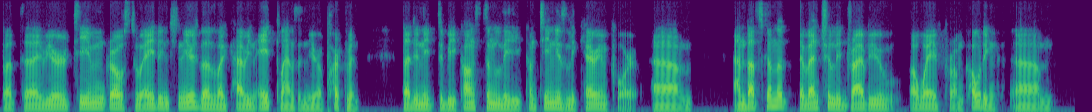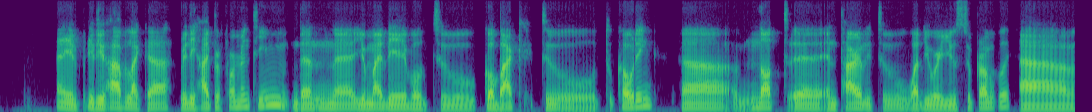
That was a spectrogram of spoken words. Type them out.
But uh, if your team grows to eight engineers, that's like having eight plants in your apartment that you need to be constantly, continuously caring for. Um, and that's gonna eventually drive you away from coding. Um, if, if you have like a really high performing team, then uh, you might be able to go back to to coding, uh, not uh, entirely to what you were used to probably. Uh,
